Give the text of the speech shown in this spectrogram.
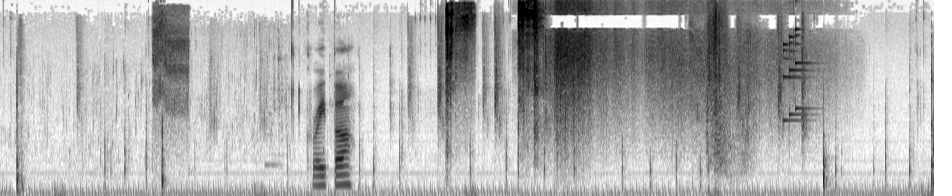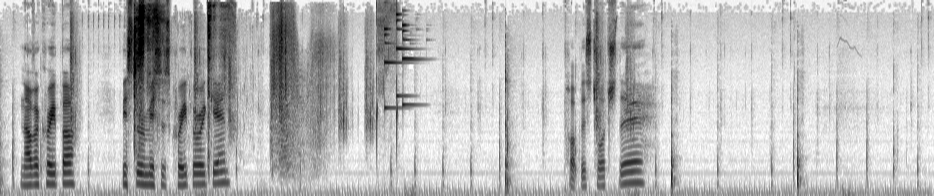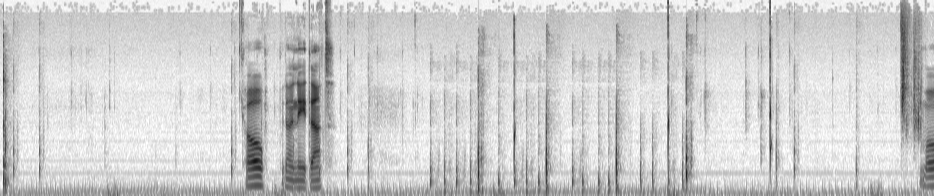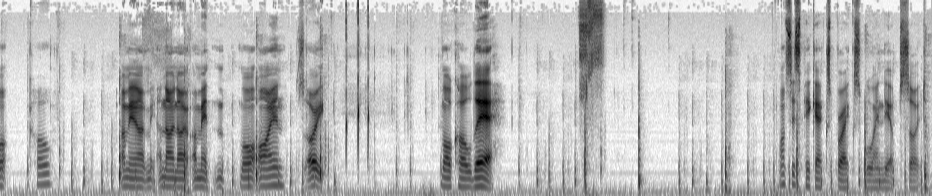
Creeper. Another creeper. Mr. and Mrs. Creeper again. Pop this torch there. Coal, we don't need that. More coal. I mean, I mean, no, no, I meant more iron. Sorry. More coal there. Once this pickaxe breaks, we'll end the episode.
